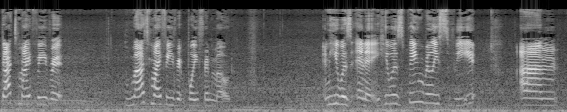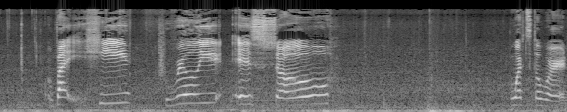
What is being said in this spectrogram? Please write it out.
That's my favorite that's my favorite boyfriend mode. And he was in it. He was being really sweet. Um, but he really is so. What's the word?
